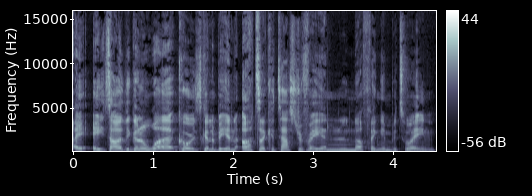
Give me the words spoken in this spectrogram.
it's either going to work or it's going to be an utter catastrophe and nothing in between.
